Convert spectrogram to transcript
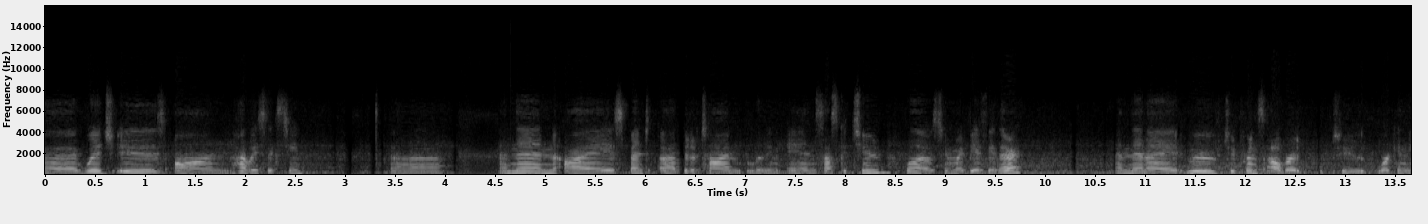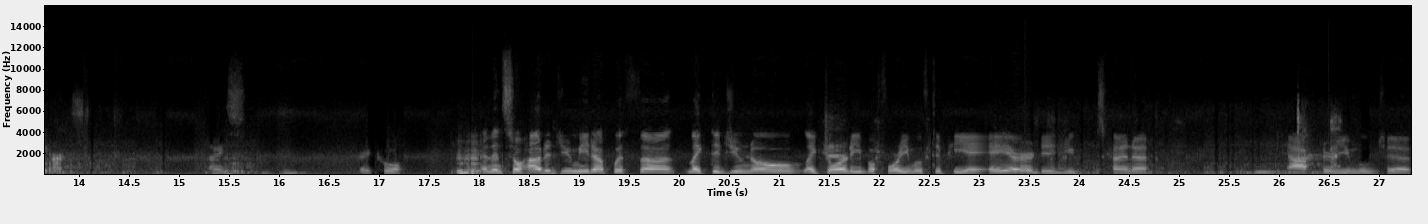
uh, which is on Highway 16. Uh, and then I spent a bit of time living in Saskatoon while I was doing my BFA there. And then I moved to Prince Albert to work in the arts. Nice. Very cool. Mhm. And then so how did you meet up with uh like did you know like Jordy before you moved to PA or did you just kind of after you moved to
